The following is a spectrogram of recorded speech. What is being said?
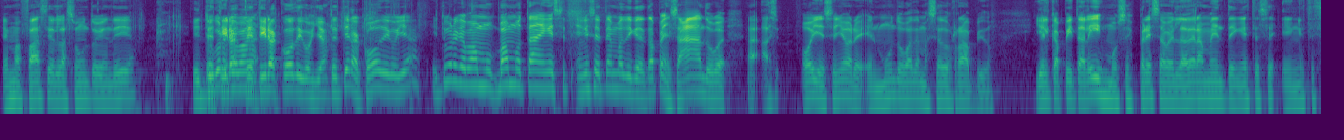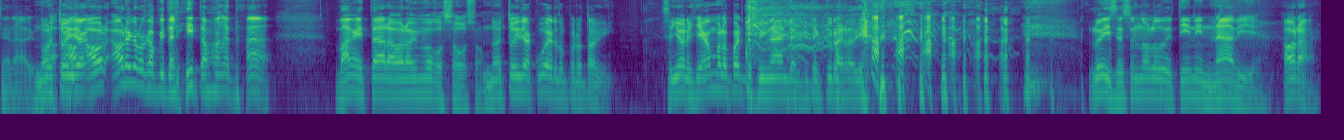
es más fácil el asunto hoy en día. ¿Y Te tira, van te tira códigos ya. te tira código ya. ¿Y tú crees que vamos, vamos a estar en ese, en ese tema de que te está pensando? Oye, señores, el mundo va demasiado rápido. Y el capitalismo se expresa verdaderamente en este, en este escenario. No estoy A- ahora, ahora que los capitalistas van a estar, van a estar ahora mismo gozosos. No estoy de acuerdo, pero está bien. Señores, llegamos a la parte final de arquitectura radial. Luis, eso no lo detiene nadie. Ahora,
